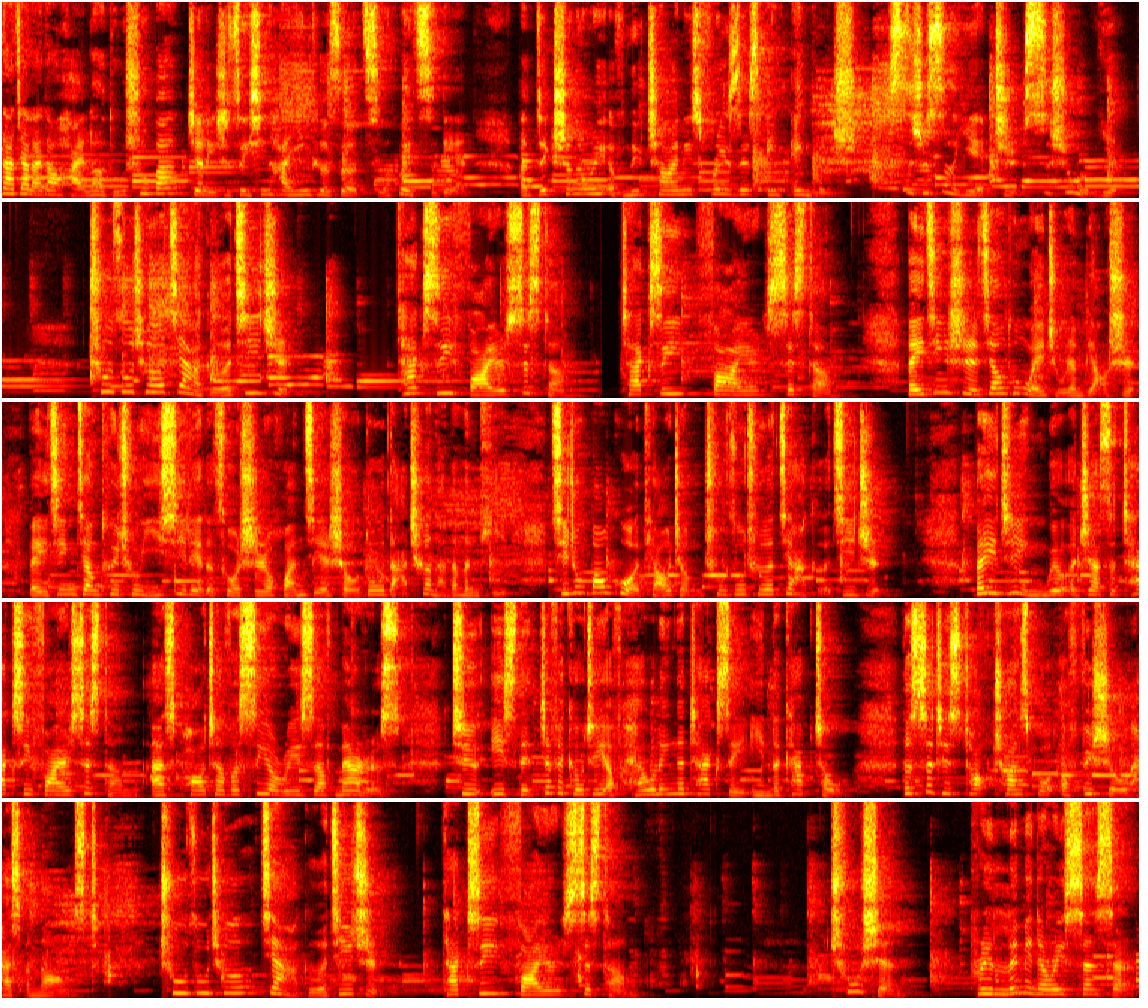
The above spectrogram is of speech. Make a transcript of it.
大家来到海乐读书吧，这里是最新汉英特色词汇词典，A Dictionary of New Chinese Phrases in English，四十四页至四十五页。出租车价格机制，Taxi Fire System，Taxi Fire System。北京市交通委主任表示，北京将推出一系列的措施缓解首都打车难的问题，其中包括调整出租车价格机制。Beijing will adjust the taxi fare system as part of a series of measures to ease the difficulty of hailing a taxi in the capital, the city's top transport official has announced. 出租车价格机制 （Taxi Fare System）。初审 （Preliminary censor,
